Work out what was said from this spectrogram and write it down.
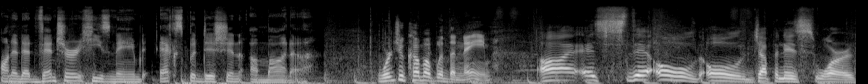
on an adventure he's named Expedition Amana. Where'd you come up with the name? Uh, it's the old, old Japanese word.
